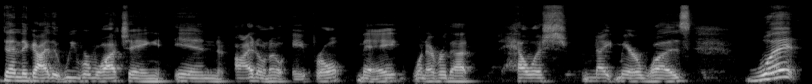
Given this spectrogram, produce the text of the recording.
than the guy that we were watching in i don't know april may whenever that hellish nightmare was what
